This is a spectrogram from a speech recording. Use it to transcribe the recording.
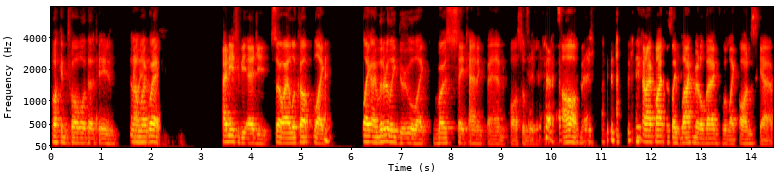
fucking twelve or thirteen, and Hell I'm yeah. like, wait, I need to be edgy, so I look up like, like I literally Google like most satanic band possible. oh man, and I find this like black metal band called like Ondskapt,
